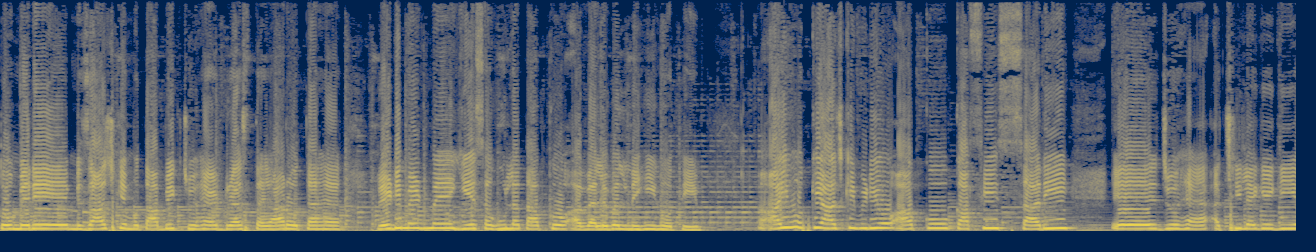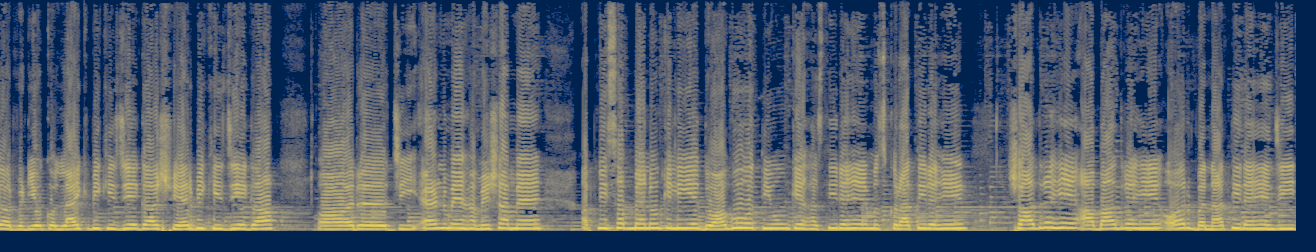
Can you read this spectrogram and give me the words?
तो मेरे मिजाज के मुताबिक जो है ड्रेस तैयार होता है। रेडीमेड में ये सहूलत आपको अवेलेबल नहीं होती। आई होप कि आज की वीडियो आपको काफ़ी सारी जो है अच्छी लगेगी और वीडियो को लाइक भी कीजिएगा शेयर भी कीजिएगा। और जी एंड में हमेशा मैं अपनी सब बहनों के लिए दुआगो होती हूँ कि हंसती रहें, मुस्कुराती रहें, शाद रहें, आबाद रहें और बनाती रहें जी।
